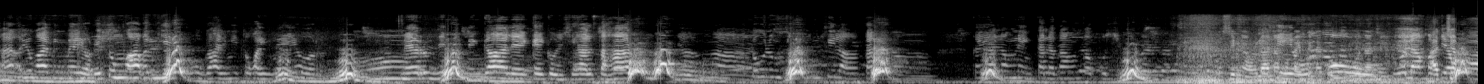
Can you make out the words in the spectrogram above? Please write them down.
ah, yung aming mayor, itong aking libo, galing ito kay mayor. Oh. Meron din kaming galing kay Konsihal Tahar. Yung mga kaya lang Neng, talagang kapos Kasi nga, wala na po kayo pinatutunan eh. Wala At kasi saka,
